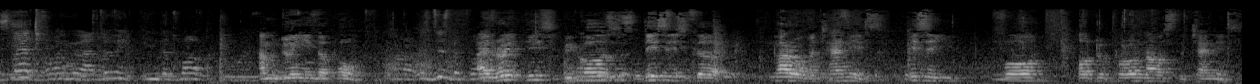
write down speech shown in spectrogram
slides or you are doing in the book? I'm doing in the poem. Uh, is this the book? I read this because this is the part of the Chinese. It's a, for how to pronounce the Chinese.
